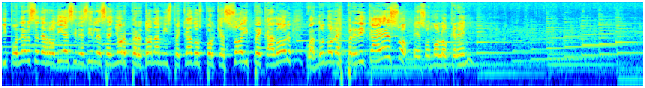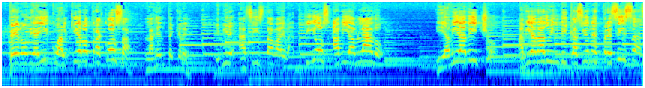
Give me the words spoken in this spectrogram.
y ponerse de rodillas y decirle Señor perdona mis pecados porque soy pecador. Cuando uno les predica eso, eso no lo creen. Pero de ahí cualquier otra cosa la gente cree. Y mire, así estaba Eva. Dios había hablado y había dicho, había dado indicaciones precisas,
